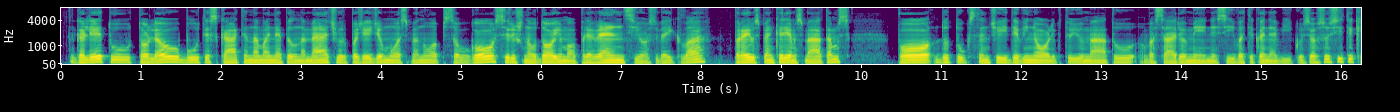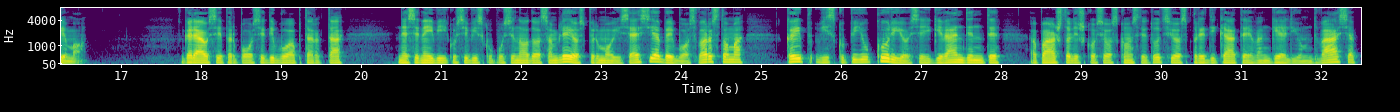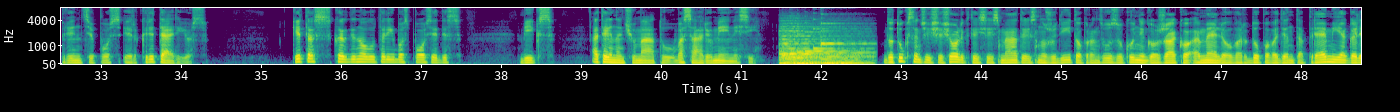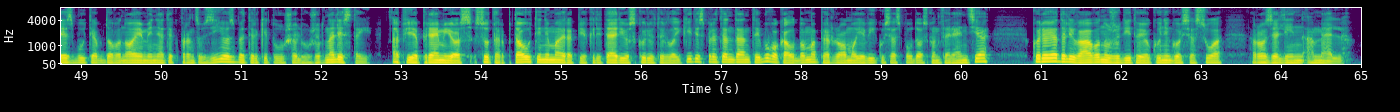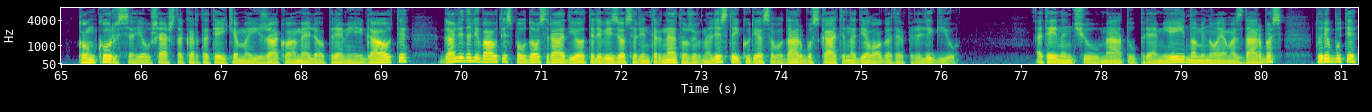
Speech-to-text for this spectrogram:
galėtų toliau būti skatinama nepilnamečių ir pažeidžiamų asmenų apsaugos ir išnaudojimo prevencijos veikla praėjus penkeriems metams po 2019 m. vasario mėnesį Vatikane vykusio susitikimo. Galiausiai per posėdį buvo aptarta neseniai vykusi vyskupų sinodo asamblėjos pirmoji sesija bei buvo svarstoma, kaip vyskupijų kurijose įgyvendinti apaštališkosios konstitucijos predikatą evangelium dvasia, principus ir kriterijus. Kitas kardinolų tarybos posėdis vyks ateinančių metų vasario mėnesį. 2016 metais nužudyto prancūzų kunigo Žako Amelio vardu pavadinta premija galės būti apdovanojami ne tik Prancūzijos, bet ir kitų šalių žurnalistai. Apie premijos sutarptautinimą ir apie kriterijus, kurių turi laikytis pretendentai, buvo kalbama per Romoje vykusią spaudos konferenciją, kurioje dalyvavo nužudytojo kunigo sesuo Roselin Amel. Konkurse jau šeštą kartą teikiama į Žako Amelio premijai gauti gali dalyvauti spaudos, radio, televizijos ir interneto žurnalistai, kurie savo darbus skatina dialogą tarp religijų. Ateinančių metų premijai nominuojamas darbas turi būti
